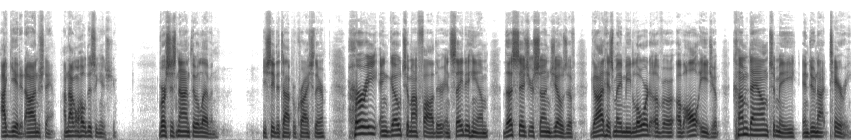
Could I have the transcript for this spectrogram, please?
I get it. I understand. I'm not going to hold this against you. Verses 9 through 11. You see the type of Christ there? Hurry and go to my father and say to him, Thus says your son Joseph, God has made me Lord of, uh, of all Egypt. Come down to me and do not tarry.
